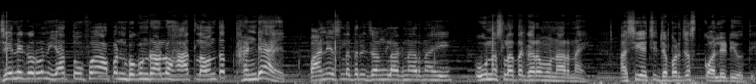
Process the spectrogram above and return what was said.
जेणेकरून या तोफा आपण बघून राहिलो हात लावून तर थंड्या आहेत. पाणी असलं तरी जंग लागणार नाही ऊन असला तर गरम होणार नाही. अशी याची जबरदस्त क्वालिटी होती.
